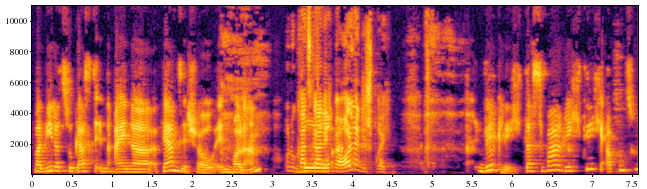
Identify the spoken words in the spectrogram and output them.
mal wieder zu Gast in einer Fernsehshow in Holland. Und du kannst gar nicht mehr Holländisch sprechen. Wirklich, das war richtig ab und zu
